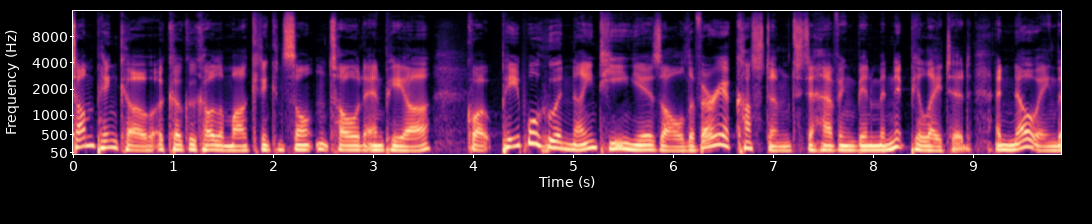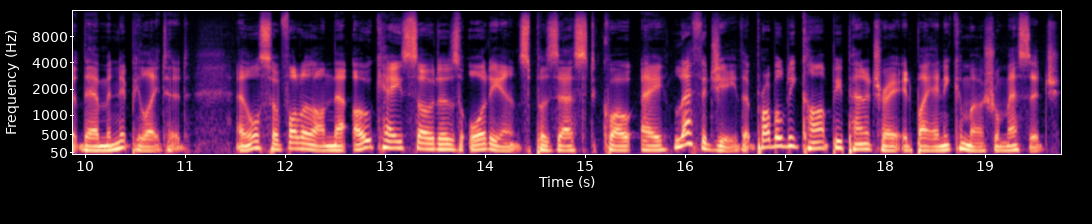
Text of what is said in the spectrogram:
Tom Pirko, a Coca-Cola marketing consultant, told NPR, quote, People who are 19 years old are very accustomed to having been manipulated and knowing that they're manipulated. And also followed on that OK Soda's audience possessed, quote, a lethargy that probably can't be penetrated by any commercial message.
